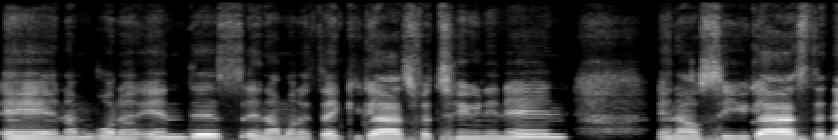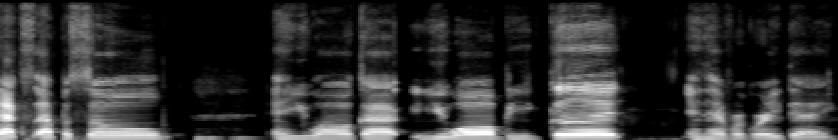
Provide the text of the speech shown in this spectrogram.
And I'm going to end this and I want to thank you guys for tuning in. And I'll see you guys the next episode. And you all got you all be good and have a great day.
